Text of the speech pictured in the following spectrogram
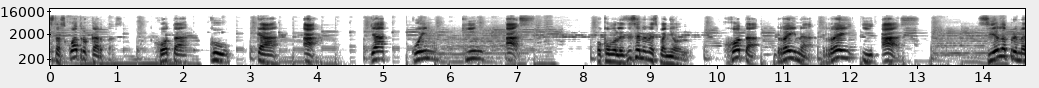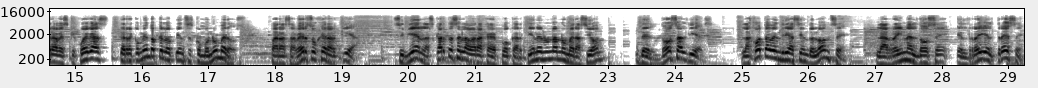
Estas cuatro cartas. J, Q, K, A. Jack, Queen, King, As. O como les dicen en español, J, Reina, Rey y As. Si es la primera vez que juegas, te recomiendo que lo pienses como números, para saber su jerarquía. Si bien las cartas en la baraja de póker tienen una numeración, del 2 al 10, la J vendría siendo el 11, la Reina el 12, el Rey el 13.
